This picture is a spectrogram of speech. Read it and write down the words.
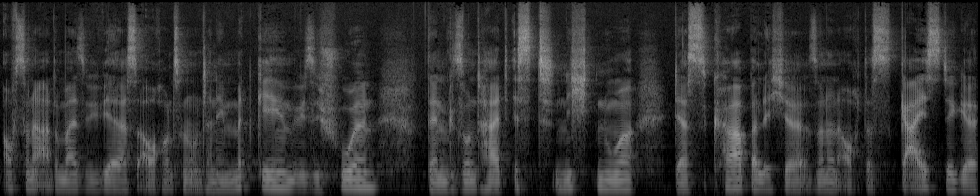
auf so eine Art und Weise, wie wir es auch unseren Unternehmen mitgeben, wie wir sie schulen. Denn Gesundheit ist nicht nur das Körperliche, sondern auch das Geistige.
